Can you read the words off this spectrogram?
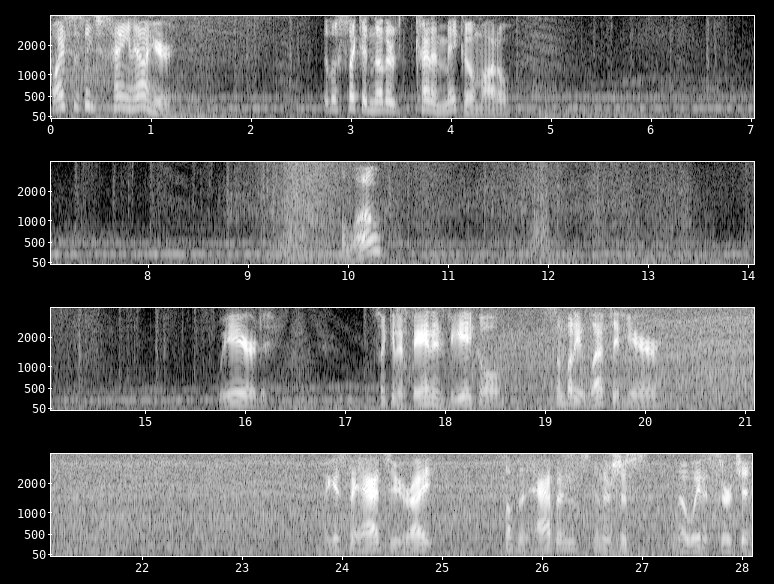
Why is this thing just hanging out here? It looks like another kind of Mako model. Hello? Weird. It's like an abandoned vehicle. Somebody left it here. I guess they had to, right? Something happened and there's just no way to search it.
